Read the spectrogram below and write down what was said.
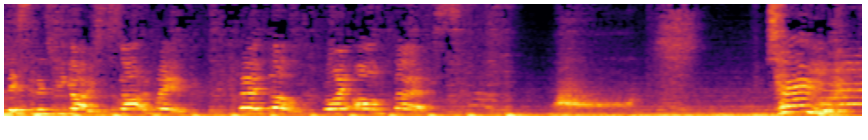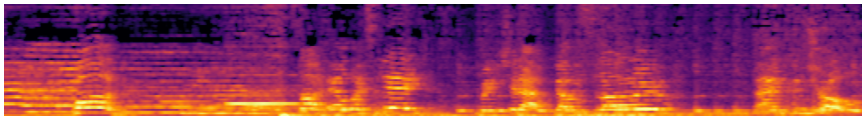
Listen as we go. So starting with bird dog, right arm first. Two, one. So elbow to knee, reach it out. We're going slow and control.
